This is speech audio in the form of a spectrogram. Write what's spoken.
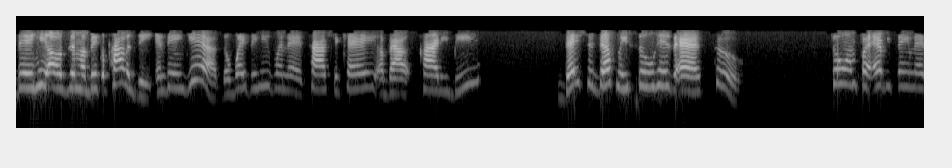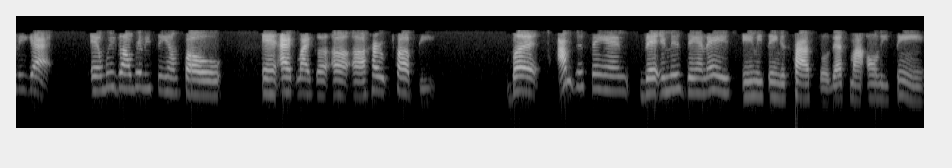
then he owes them a big apology. And then yeah, the way that he went at Tasha K about Cardi B, they should definitely sue his ass too. Sue him for everything that he got, and we're gonna really see him fold and act like a, a, a hurt puppy. But I'm just saying that in this day and age, anything is possible. That's my only thing.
